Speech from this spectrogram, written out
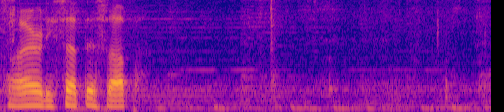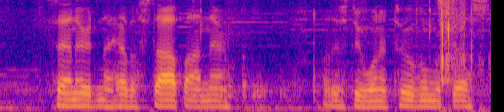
So I already set this up. centered and I have a stop on there. I'll just do one or two of them with this.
